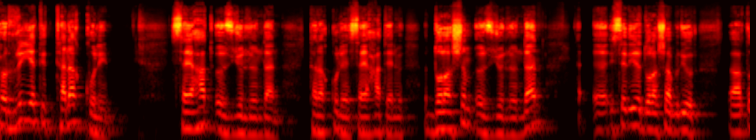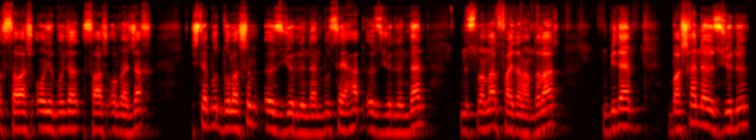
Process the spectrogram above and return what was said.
Hurriyeti tenakkuli seyahat özgürlüğünden tenakkul yani seyahat yani dolaşım özgürlüğünden e, istediği yere dolaşabiliyor. Artık savaş 10 yıl boyunca savaş olmayacak. İşte bu dolaşım özgürlüğünden, bu seyahat özgürlüğünden Müslümanlar faydalandılar. Bir de başka ne özgürlüğü?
